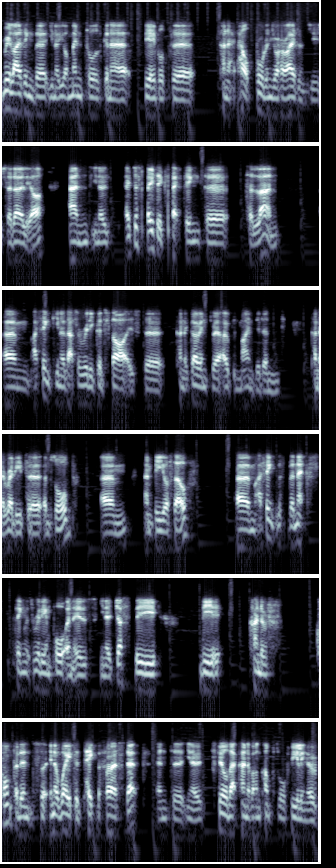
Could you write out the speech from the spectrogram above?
realizing that you know your mentor is going to be able to kind of help broaden your horizons, as you said earlier, and you know just basically expecting to to learn. Um, I think you know that's a really good start is to kind of go into it open-minded and kind of ready to absorb um, and be yourself. Um, I think the next thing that's really important is, you know, just the the kind of confidence in a way to take the first step and to, you know, feel that kind of uncomfortable feeling of,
